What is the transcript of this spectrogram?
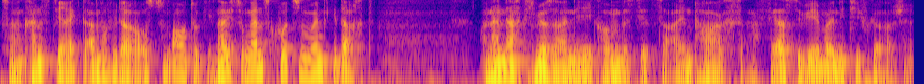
sondern kannst direkt einfach wieder raus zum Auto gehen. Da habe ich so einen ganz kurzen Moment gedacht. Und dann dachte ich mir so, nee, komm, bis du jetzt da einparkst, fährst du wie immer in die Tiefgarage.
